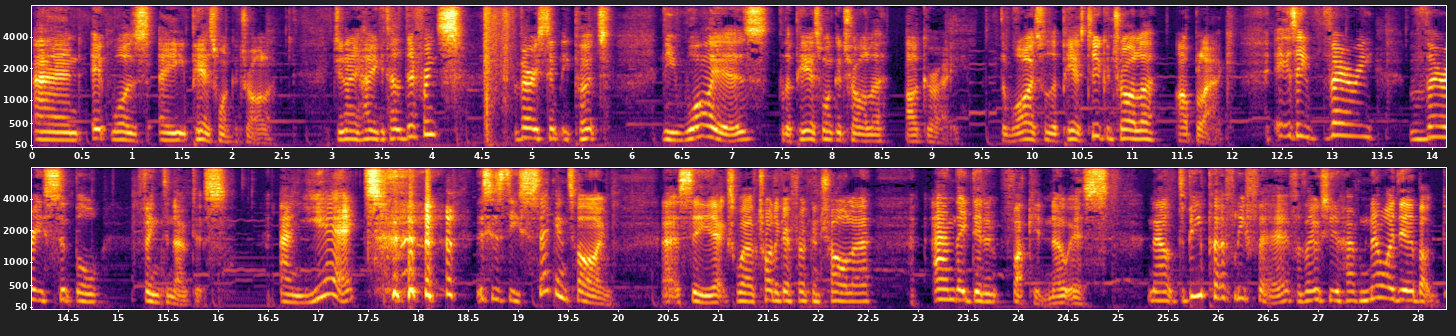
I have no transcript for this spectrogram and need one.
and it was a PS1 controller. Do you know how you can tell the difference? Very simply put, the wires for the PS1 controller are grey. The wires for the PS2 controller are black. It is a very, very simple thing to notice. And yet, this is the second time at CEX where I've tried to go for a controller and they didn't fucking notice. Now, to be perfectly fair, for those who have no idea about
